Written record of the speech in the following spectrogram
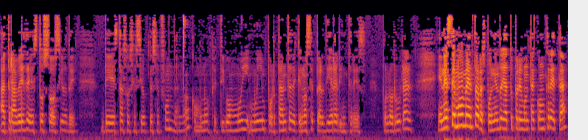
a través de estos socios de, de esta asociación que se funda, ¿no? Como un objetivo muy muy importante de que no se perdiera el interés por lo rural. En este momento, respondiendo ya a tu pregunta concreta,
